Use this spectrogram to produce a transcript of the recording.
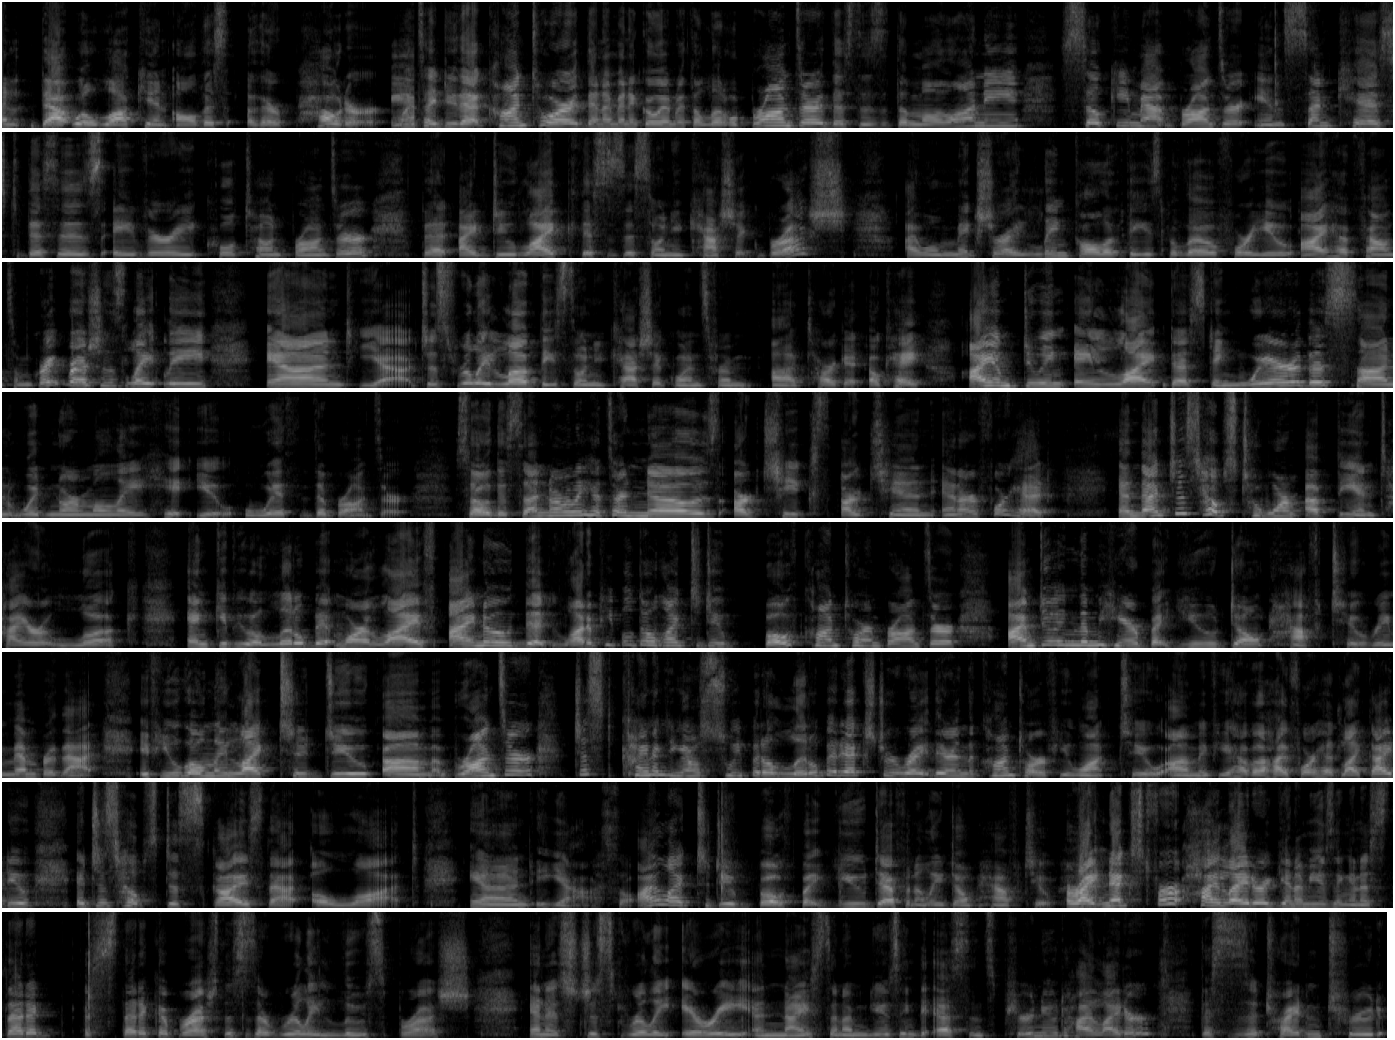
and that will lock in all this other powder. And once I do that contour, then I'm gonna go in with a little bronzer. This is the Milani Silky Matte Bronzer in Sunkissed. This is a very cool toned bronzer that I do like. This is a Sonia Kashuk brush. I will make sure I link all of these below for you. I have found some great brushes lately and yeah, just really love these Sonia Kashuk ones from uh, Target. Okay, I am doing a light dusting where the sun would normally hit you with the bronzer. So the sun normally hits our nose, our cheeks, our chin, and our forehead and that just helps to warm up the entire look and give you a little bit more life. I know that a lot of people don't like to do both contour and bronzer. I'm doing them here, but you don't have to. Remember that. If you only like to do um, bronzer, just kind of, you know, sweep it a little bit extra right there in the contour if you want to. Um, if you have a high forehead like I do, it just helps disguise that a lot. And yeah, so I like to do both, but you definitely don't have to. All right, next for highlighter, again, I'm using an aesthetic Aesthetica brush. This is a really loose brush and it's just really airy and nice. And I'm using the Essence Pure Nude Highlighter. This is a tried and true,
